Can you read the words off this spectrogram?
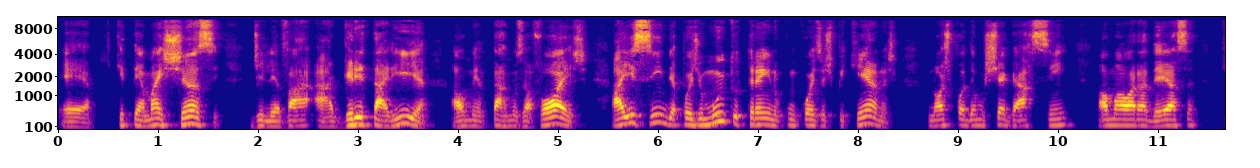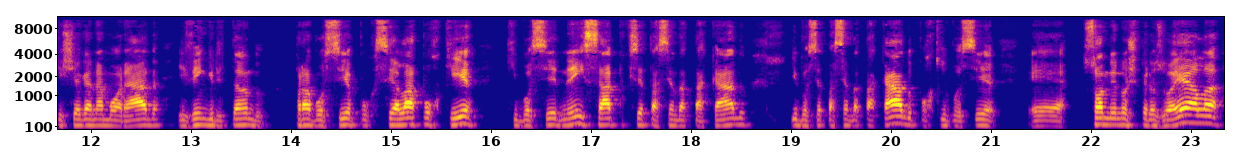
é, que tenha mais chance de levar à gritaria, a aumentarmos a voz, Aí sim, depois de muito treino com coisas pequenas, nós podemos chegar sim a uma hora dessa que chega a namorada e vem gritando para você por sei lá por quê, que você nem sabe porque você está sendo atacado, e você está sendo atacado porque você é, só menosprezou ela,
